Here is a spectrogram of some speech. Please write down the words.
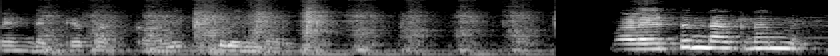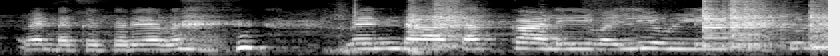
വെണ്ടയ്ക്ക തക്കാളി പുളിങ്കറി. വളയത്ത് ഉണ്ടാക്കുന്ന വെണ്ടക്കക്കറി വെണ്ട തക്കാളി വലിയ ഉള്ളി വെളുത്തുള്ളി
